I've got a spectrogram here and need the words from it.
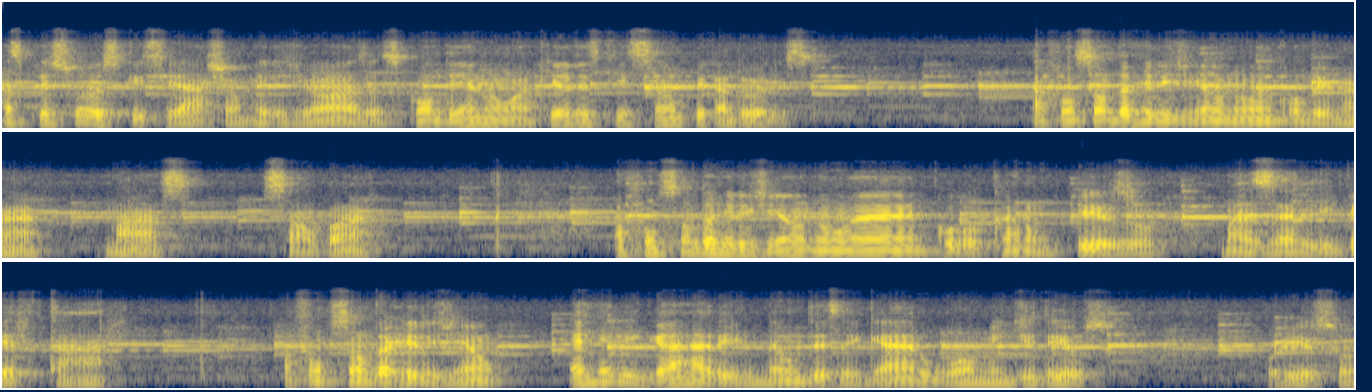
as pessoas que se acham religiosas condenam aqueles que são pecadores. A função da religião não é condenar, mas salvar. A função da religião não é colocar um peso mas é libertar. A função da religião é religar e não desligar o homem de Deus. Por isso,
